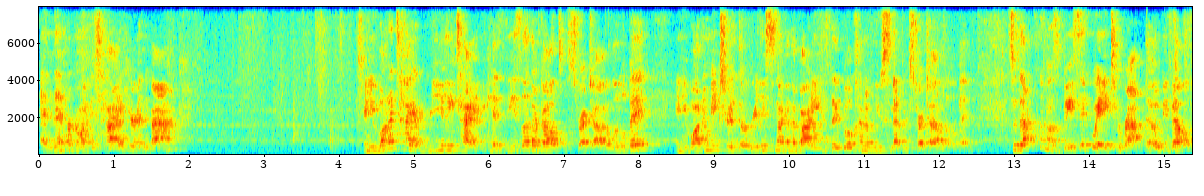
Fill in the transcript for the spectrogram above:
and then we're going to tie here in the back, and you want to tie it really tight because these leather belts will stretch out a little bit, and you want to make sure that they're really snug in the body because they will kind of loosen up and stretch out a little bit. So that's the most basic way to wrap the obi belt.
